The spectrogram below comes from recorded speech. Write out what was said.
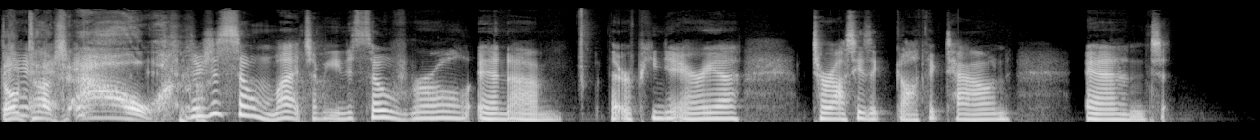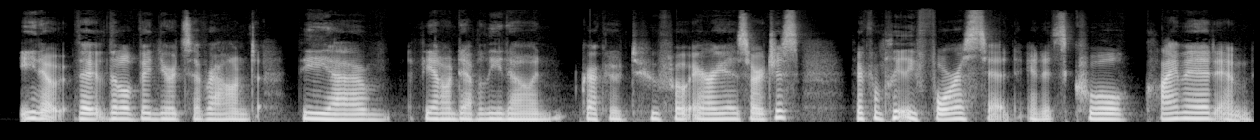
don't touch. Ow! There's just so much. I mean, it's so rural in um, the Irpinia area. Taurasi is a Gothic town, and you know the little vineyards around the um, Fiano d'Avellino and Greco Tufo areas are just they're completely forested, and it's cool climate. And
